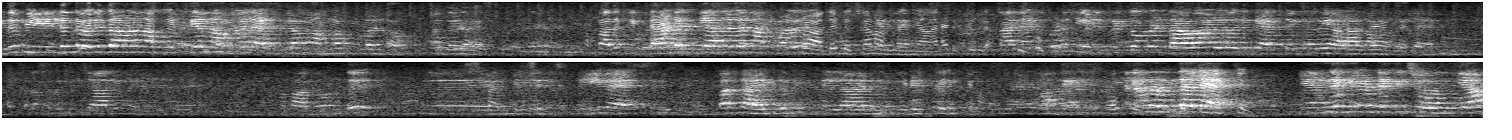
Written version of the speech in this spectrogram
ഇത് ഫീൽഡിന്റെ ഒരു തവണ നമുക്ക് കിട്ടിയാൽ നമ്മുടെ ലൈഫിലും നമ്മളെ കൂടെ ഉണ്ടാവും. അതെ അതെ. അപ്പൊ അത് കിട്ടാണ്ടിരിക്കാന്നുള്ള നമ്മൾ അത് ഞാൻ എടുക്കില്ല. കാരണം എപ്പോഴും ഇലക്ട്രിക് ഒക്കെ ഉണ്ടാവാനുള്ള ഒരു കാറ്റഗറി ആണ്? എത്ര ശ്രദ്ധിച്ചാലും അപ്പൊ അതുകൊണ്ട് സ്ത്രീ വാക്സിൻ നിർബന്ധമായിട്ടും എല്ലാവരും എടുത്തിരിക്കണം. ഓക്കെ. ഓക്കെ. ഞാൻ നിർത്തല്ലേ? എന്തെങ്കിലും ഉണ്ടെങ്കിൽ ചോദിക്കാം.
